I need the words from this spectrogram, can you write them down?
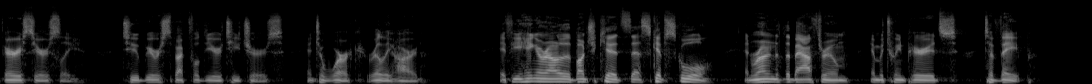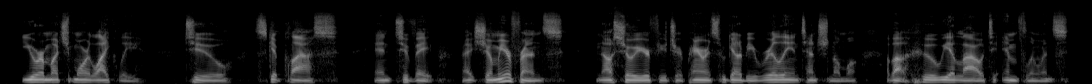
very seriously, to be respectful to your teachers, and to work really hard. If you hang around with a bunch of kids that skip school and run into the bathroom in between periods to vape, you are much more likely to skip class and to vape, right? Show me your friends and I'll show you your future. Parents, we got to be really intentional about who we allow to influence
